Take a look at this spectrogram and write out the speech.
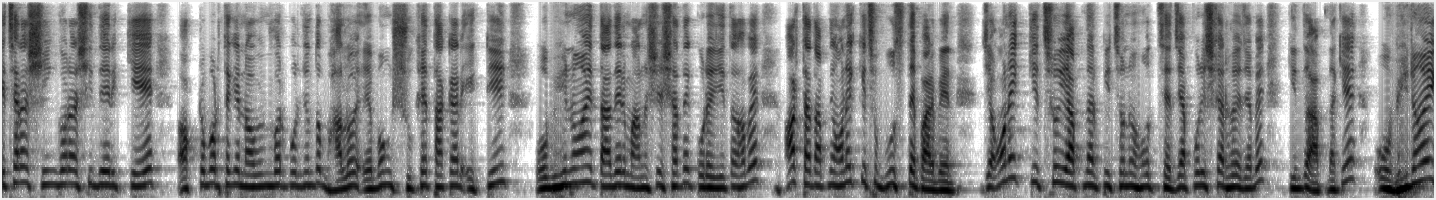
এছাড়া সিংহ রাশিদেরকে অক্টোবর থেকে নভেম্বর পর্যন্ত ভালো এবং সুখে থাকার একটি অভিনয় তাদের মানুষের সাথে করে যেতে হবে। অর্থাৎ আপনি অনেক কিছু বুঝতে পারবেন যে অনেক কিছুই আপনার পিছনে হচ্ছে যা পরিষ্কার হয়ে যাবে, কিন্তু আপনাকে অভিনয়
